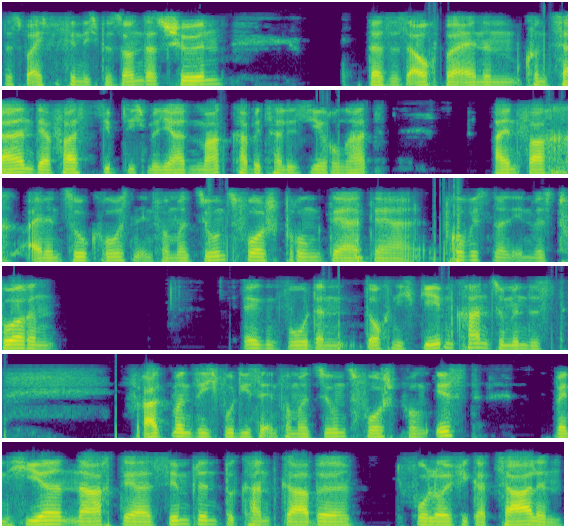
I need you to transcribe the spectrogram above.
das Beispiel finde ich besonders schön, dass es auch bei einem Konzern, der fast 70 Milliarden Marktkapitalisierung hat, einfach einen so großen Informationsvorsprung der, der professionellen Investoren irgendwo dann doch nicht geben kann. Zumindest fragt man sich, wo dieser Informationsvorsprung ist, wenn hier nach der simplen Bekanntgabe vorläufiger Zahlen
